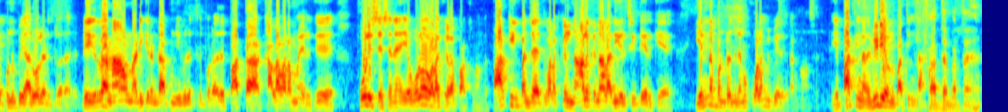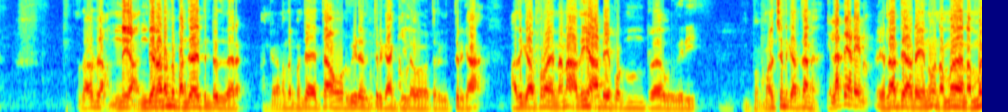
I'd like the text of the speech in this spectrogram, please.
அப்படின்னு போய் அருவாள் எடுத்துகிட்டு வராரு டேய் இருறா நான் உன்னை அடிக்கிறேன்டா அப்படின்னு இவர் எடுத்துகிட்டு போகிறாரு பார்த்தா கலவரமாக இருக்குது போலீஸ் ஸ்டேஷனு எவ்வளோ வழக்குகளை பார்க்குறோம் அந்த பார்க்கிங் பஞ்சாயத்து வழக்குகள் நாளுக்கு நாள் அதிகரிச்சுக்கிட்டே இருக்கே. என்ன பண்றது நம்ம குழம்பி போயிருக்கிறாங்களாம் சார். ஏ பார்த்தீங்களா? அந்த வீடியோ ஒன்று பார்த்தீங்களா? பார்த்தேன் பார்த்தேன். அதாவது அன்னைய அங்க நடந்த பஞ்சாயத்துன்றது வேற. அங்க நடந்த பஞ்சாயத்து அவன் ஒரு வீடை வித்திருக்கான் கீழே ஒருத்தருக்கு வித்திருக்கான். அதுக்கப்புறம் என்னன்னா அதையும் ஆட்டையை போடணுன்ற ஒரு வெறி. இப்போ மனுஷனுக்கு அதுதானே எல்லாத்தையும் அடையணும். எல்லாத்தையும் அடையணும். நம்ம நம்ம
